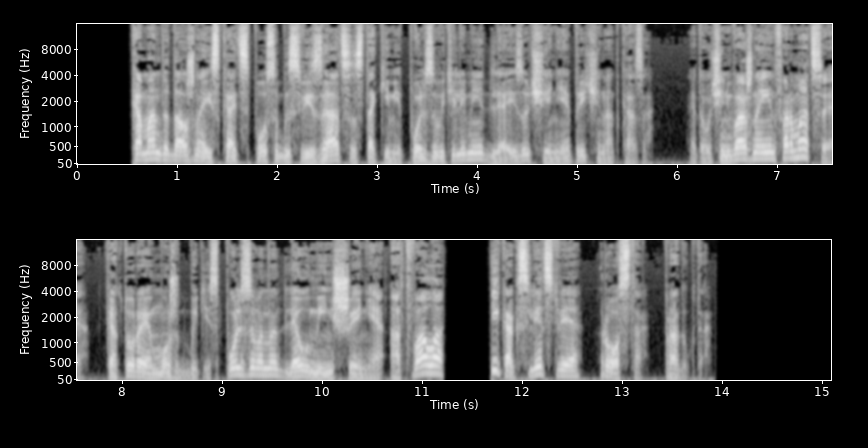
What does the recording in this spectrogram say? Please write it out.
Команда должна искать способы связаться с такими пользователями для изучения причин отказа. Это очень важная информация, которая может быть использована для уменьшения отвала и, как следствие, роста продукта.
